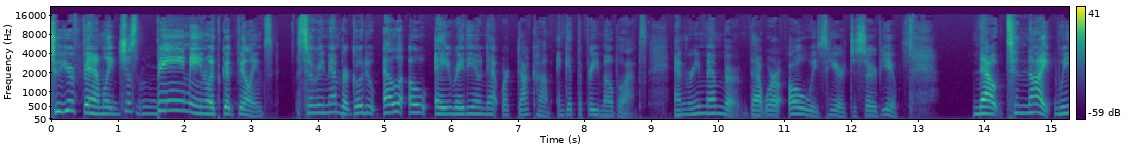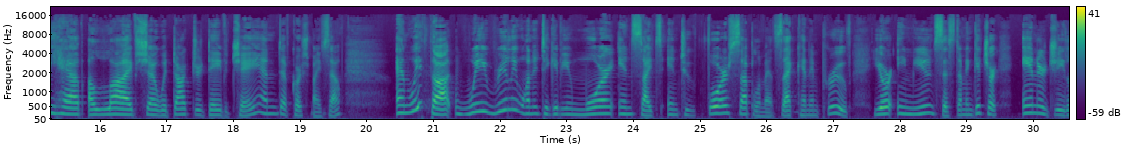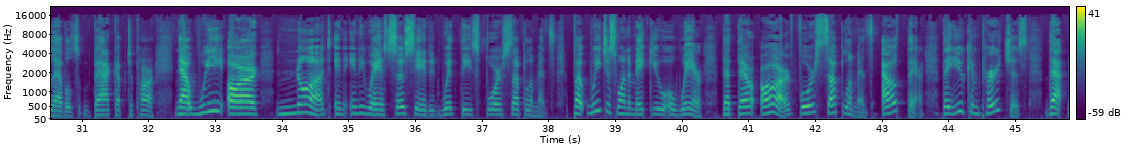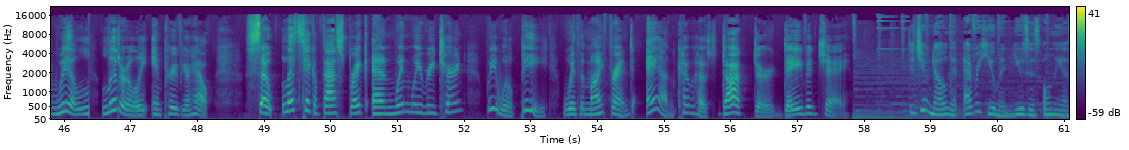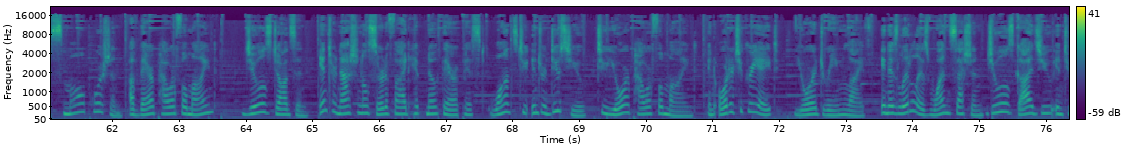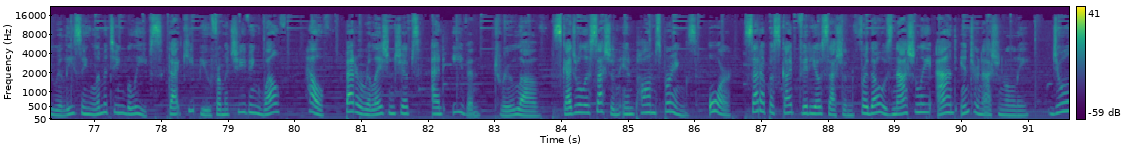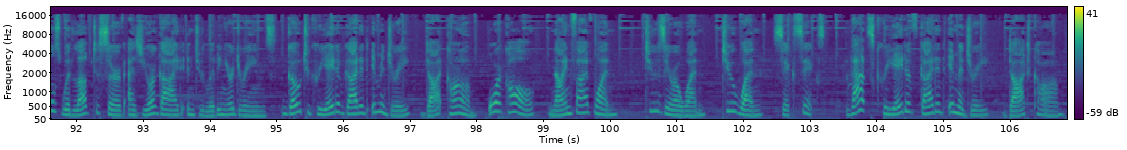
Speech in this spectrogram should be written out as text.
to your family just beaming with good feelings. So remember, go to loaradionetwork.com and get the free mobile apps. And remember that we're always here to serve you. Now, tonight we have a live show with Dr. David Che and, of course, myself. And we thought we really wanted to give you more insights into four supplements that can improve your immune system and get your energy levels back up to par. Now, we are not in any way associated with these four supplements, but we just want to make you aware that there are four supplements out there that you can purchase that will literally improve your health. So, let's take a fast break, and when we return, we will be with my friend and co host, Dr. David Che. Did you know that every human uses only a small portion of their powerful mind? Jules Johnson, international certified hypnotherapist, wants to introduce you to your powerful mind in order to create your dream life. In as little as one session, Jules guides you into releasing limiting beliefs that keep you from achieving wealth, health, better relationships, and even true love. Schedule a session in Palm Springs or set up a Skype video session for those nationally and internationally. Jules would love to serve as your guide into living your dreams. Go to creativeguidedimagery.com or call 951 201 2166. That's creativeguidedimagery.com.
